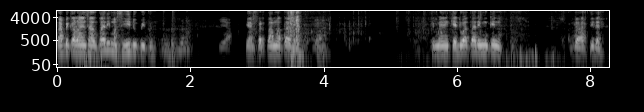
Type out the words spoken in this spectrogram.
Tapi kalau yang satu tadi masih hidup itu. Iya. Yang pertama tadi. Iya. Cuma yang kedua tadi mungkin sudah tidak.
